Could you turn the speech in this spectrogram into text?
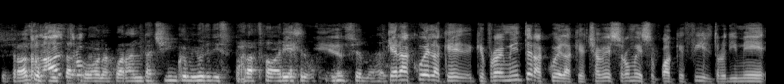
E tra l'altro, tra l'altro con 45 minuti di sparatoria che non finisce mai. Che era quella che, che, probabilmente era quella che ci avessero messo qualche filtro di, me,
